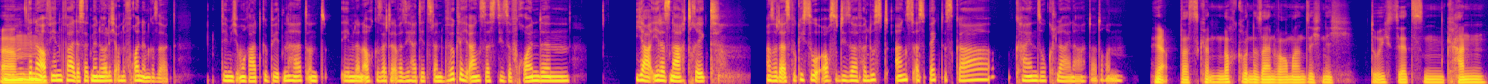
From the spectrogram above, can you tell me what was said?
Ähm, genau, auf jeden Fall. Das hat mir neulich auch eine Freundin gesagt, die mich um Rat gebeten hat und eben dann auch gesagt hat, aber sie hat jetzt dann wirklich Angst, dass diese Freundin ja ihr das nachträgt. Also da ist wirklich so auch so dieser Verlust-Angst-Aspekt ist gar kein so kleiner da drin. Ja, was könnten noch Gründe sein, warum man sich nicht durchsetzen kann?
